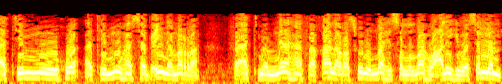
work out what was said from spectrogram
أتموه أتموها سبعين مرة فأتممناها فقال رسول الله صلى الله عليه وسلم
